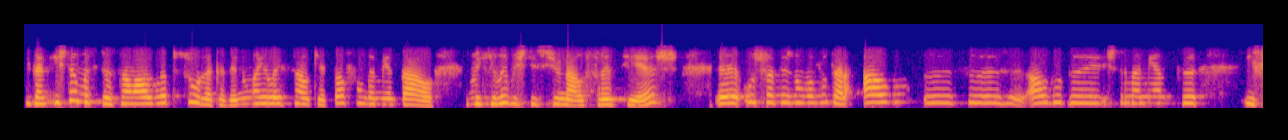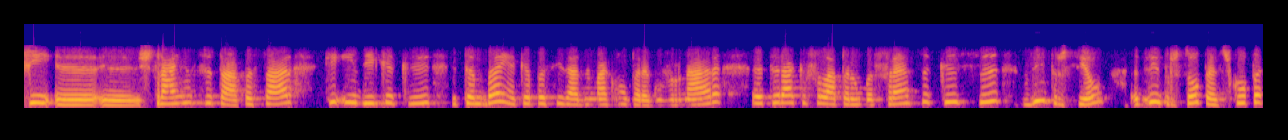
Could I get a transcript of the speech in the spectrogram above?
Isto é uma situação algo absurda, quer dizer, numa eleição que é tão fundamental no equilíbrio institucional francês, uh, os franceses não vão votar. Algo, uh, se, algo de extremamente, enfim, estranho se está a passar que indica que também a capacidade de Macron para governar terá que falar para uma França que se desinteressou desinteressou, peço desculpa,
